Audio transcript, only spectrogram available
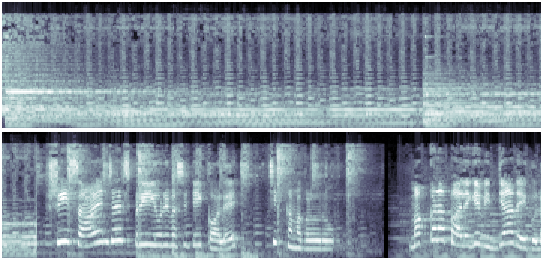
Shri Sai Angels pre university college Chikkamagaluru. ಮಕ್ಕಳ ಪಾಲಿಗೆ ವಿದ್ಯಾ ದೇಗುಲ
